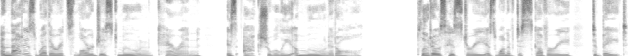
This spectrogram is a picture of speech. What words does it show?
and that is whether its largest moon, Charon, is actually a moon at all. Pluto's history is one of discovery, debate,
